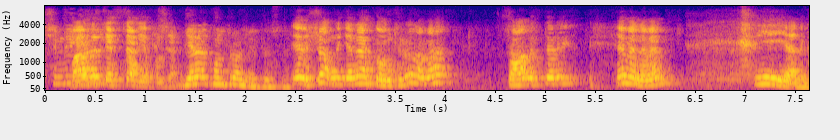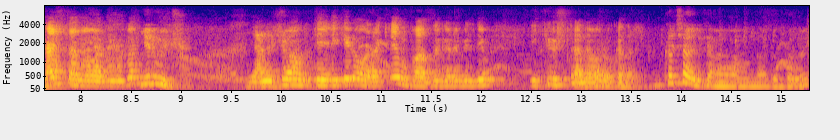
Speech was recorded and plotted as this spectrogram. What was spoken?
Şimdi Bazı genel- testler yapılacak. genel kontrol mü yapıyorsunuz? Evet şu anda genel kontrol ama sağlıkları hemen hemen iyi yani. Kaç tane vardı burada? 23. Yani şu anda tehlikeli olarak en fazla görebildiğim 2-3 tane var o kadar. Kaç aylık hemen hemen bunlar doktor bey?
